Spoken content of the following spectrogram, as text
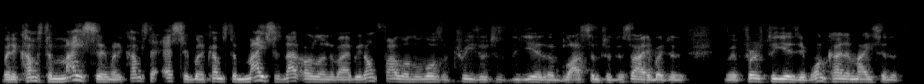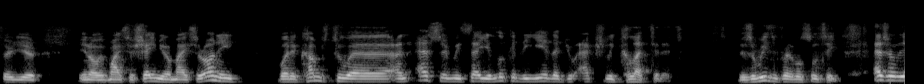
When it comes to meiser, when it comes to esrog, when it comes to meiser, not Orlan Bible, we don't follow the laws of trees, which is the year that blossoms to decide. But the first two years, you have one kind of meiser. The third year, you know, meiser sheni or meiser ani when it comes to a, uh, an Esser, we say you look at the year that you actually collected it. There's a reason for it. We'll soon see. So why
